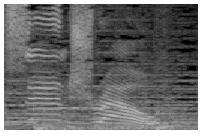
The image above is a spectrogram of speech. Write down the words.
Sand Shroud!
